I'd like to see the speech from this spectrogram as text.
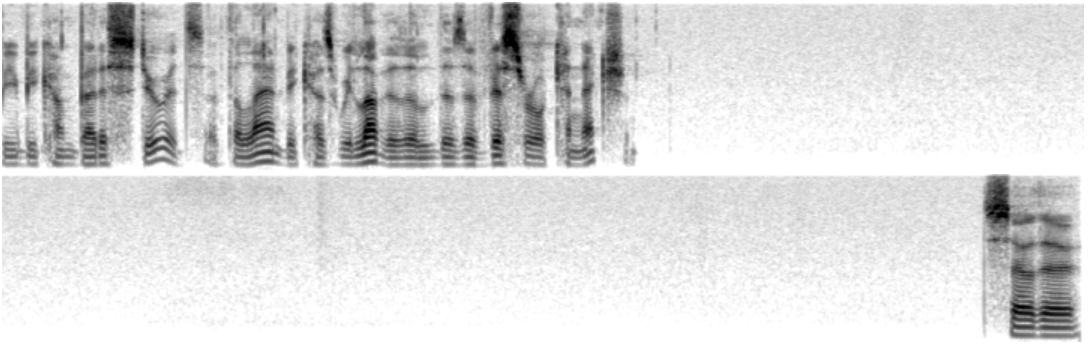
we become better stewards of the land because we love. There's a, there's a visceral connection. So the,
